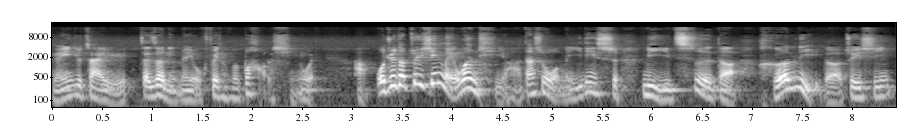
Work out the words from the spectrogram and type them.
原因就在于在这里面有非常多不好的行为啊。我觉得追星没问题哈，但是我们一定是理智的、合理的追星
